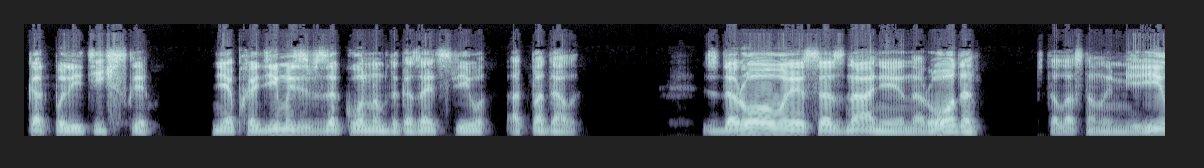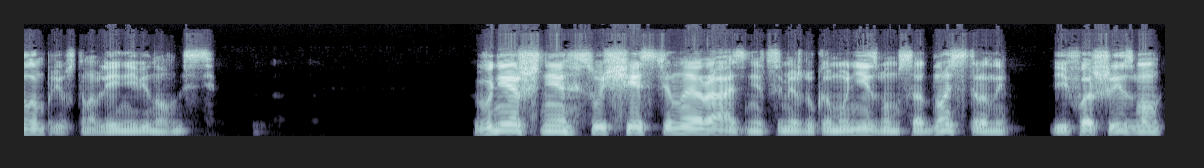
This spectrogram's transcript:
как политическое, необходимость в законном доказательстве его отпадала. Здоровое сознание народа стало основным мерилом при установлении виновности. Внешне существенная разница между коммунизмом с одной стороны и фашизмом,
